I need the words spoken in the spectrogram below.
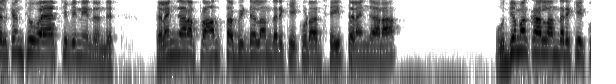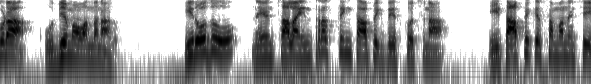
వెల్కమ్ టు వైఆర్ టీవీ నేను రంజిత్. తెలంగాణ ప్రాంత బిడ్డలందరికీ కూడా జై తెలంగాణ. ఉద్యమకారులందరికీ కూడా ఉద్యమ వందనాలు. ఈరోజు నేను చాలా ఇంట్రెస్టింగ్ టాపిక్ తీసుకొచ్చిన. ఈ టాపిక్కి సంబంధించి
